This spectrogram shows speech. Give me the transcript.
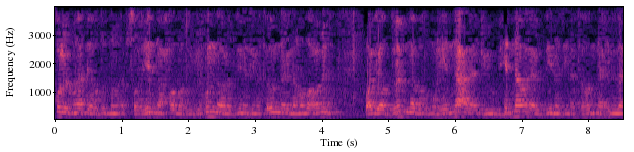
خلوا المات يغضضن من أبصارهن حظر بهن ولا يبدين زينتهن إلا ما ظهر منها وليضربن بخمرهن على جيوبهن ولا يبدين زينتهن إلا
